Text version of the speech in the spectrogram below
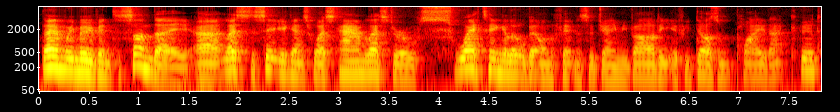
Then we move into Sunday. Uh, Leicester City against West Ham. Leicester are sweating a little bit on the fitness of Jamie Vardy. If he doesn't play, that could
